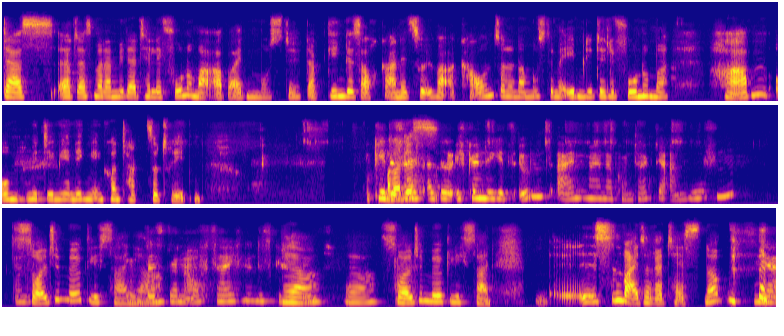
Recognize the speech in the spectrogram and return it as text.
dass, äh, dass man dann mit der Telefonnummer arbeiten musste. Da ging das auch gar nicht so über Account, sondern da musste man eben die Telefonnummer haben, um mit demjenigen in Kontakt zu treten. Okay, das Aber heißt das- also, ich könnte jetzt irgendeinen meiner Kontakte anrufen Und- Sollte möglich sein, und ja. das dann aufzeichnen, das Gespräch. Ja, ja, sollte möglich sein. Ist ein weiterer Test, ne? Ja,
